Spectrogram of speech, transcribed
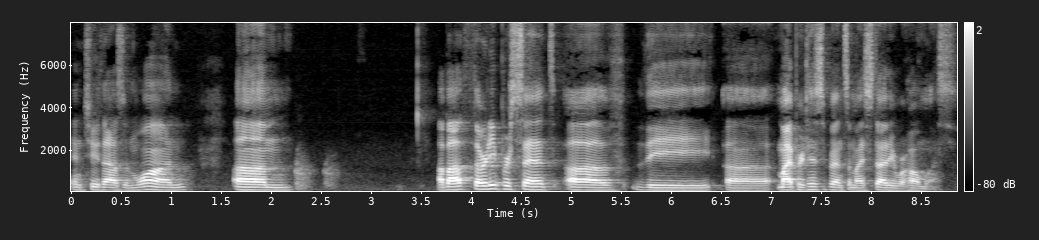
in 2001. Um, about 30% of the, uh, my participants in my study were homeless.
